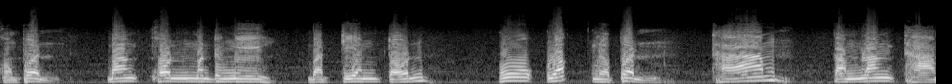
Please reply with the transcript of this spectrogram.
ของเปิ้นบางคนมันถึงมีบัตรเจียมตนหูล็อกเหลือเปิ้นถามกำลังถาม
